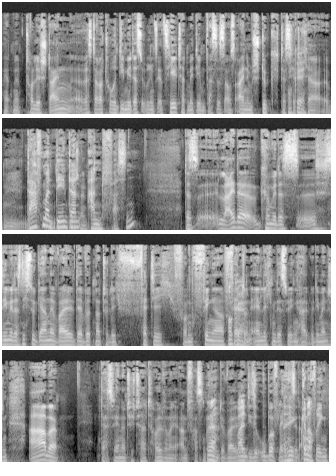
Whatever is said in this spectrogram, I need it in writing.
Wir hatten eine tolle Steinrestauratorin, die mir das übrigens erzählt hat mit dem, das ist aus einem Stück. Das hätte Okay. ich ja. Ähm, Darf man den dann anfassen? Das äh, leider können wir das äh, sehen wir das nicht so gerne, weil der wird natürlich fettig von Fingerfett Okay. und ähnlichem, deswegen halten wir die Menschen. Aber das wäre natürlich total toll, wenn man ihn anfassen Ja, könnte, weil, weil- diese Oberflächen äh, sind genau. aufregend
